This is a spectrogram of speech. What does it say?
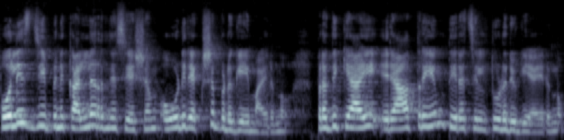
പോലീസ് ജീപ്പിന് കല്ലെറിഞ്ഞ ശേഷം ഓടി രക്ഷപ്പെടുകയുമായിരുന്നു. പ്രതിക്കായി രാത്രിയും തിരച്ചിൽ തുടരുകയായിരുന്നു.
